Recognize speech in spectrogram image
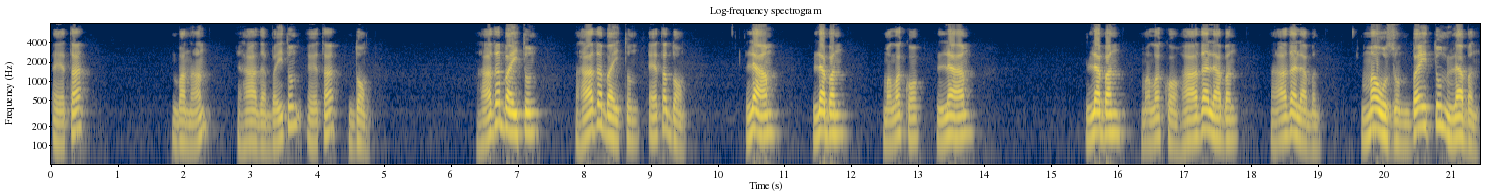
Это банан, هذا, بيت, это дом. هذا بيت. هذا بيت. Это дом. Лям. Лябан. Молоко. Лям. Лябан. Молоко. Гада лябан. Гада лябан. Маузун. Байтун. Лябан.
